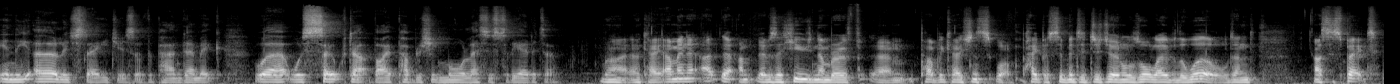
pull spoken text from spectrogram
in the early stages of the pandemic were, was soaked up by publishing more letters to the editor. Right. Okay. I mean, uh, um, there was a huge number of um, publications, well, papers submitted to journals all over the world, and I suspect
